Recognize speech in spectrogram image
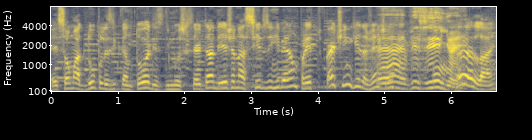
Eles são uma dupla de cantores de música sertaneja nascidos em Ribeirão Preto, pertinho aqui da gente, né? É, vizinho aí. É lá, hein?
